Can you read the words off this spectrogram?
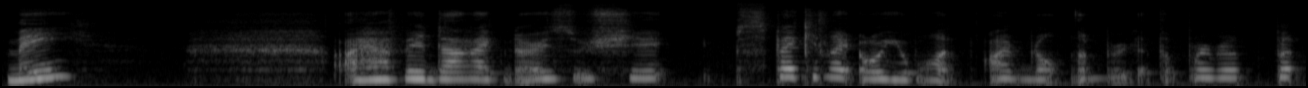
me. I have been diagnosed with shit. Speculate all you want. I'm not in the mood at the moment, but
